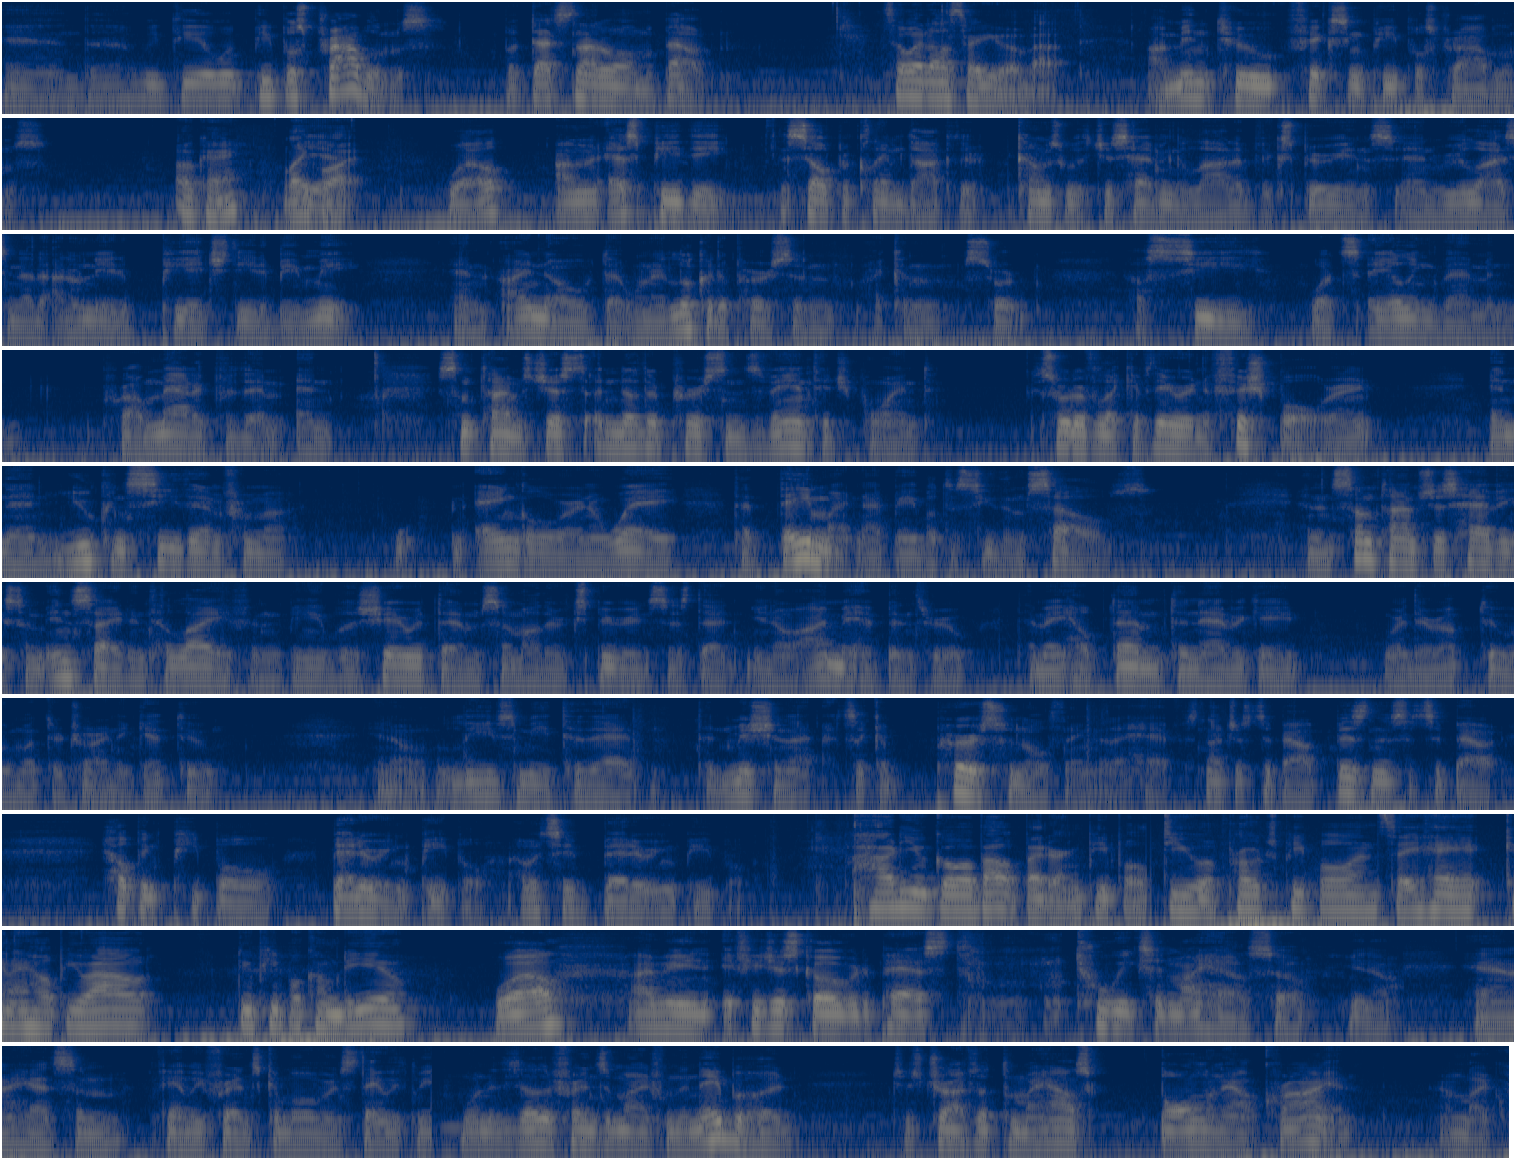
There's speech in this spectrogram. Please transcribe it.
and uh, we deal with people's problems. But that's not all I'm about. So, what else are you about? I'm into fixing people's problems. Okay, like Yeah. what? Well, I'm an SPD, a self-proclaimed doctor. It comes with just having a lot of experience and realizing that I don't need a PhD to be me. And I know that when I look at a person, I can sort of see what's ailing them and problematic for them. And sometimes just another person's vantage point, sort of like if they were in a fishbowl, right? And then you can see them from a, an angle or in a way that they might not be able to see themselves and sometimes just having some insight into life and being able to share with them some other experiences that you know I may have been through that may help them to navigate where they're up to and what they're trying to get to you know leaves me to that that mission that it's like a personal thing that I have it's not just about business it's about helping people bettering people I would say bettering people How do you go about bettering people? Do you approach people and say, "Hey, can I help you out?" Do people come to you? Well, I mean, if you just go over the past two weeks in my house, so, you know, and I had some family friends come over and stay with me. One of these other friends of mine from the neighborhood just drives up to my house bawling out crying. I'm like,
